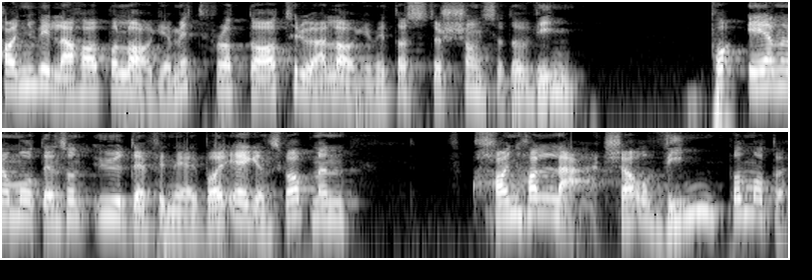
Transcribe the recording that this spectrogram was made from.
Han vil jeg ha på laget mitt, for da tror jeg laget mitt har størst sjanse til å vinne. På en eller annen måte en sånn udefinerbar egenskap, men han har lært seg å vinne, på en måte.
